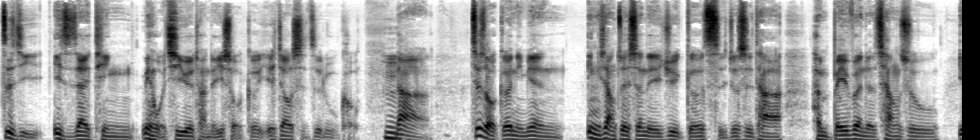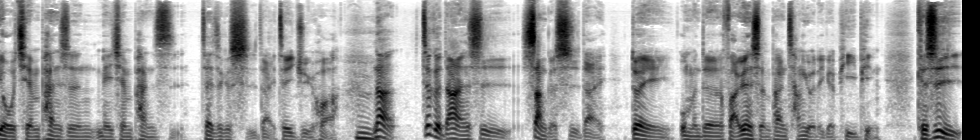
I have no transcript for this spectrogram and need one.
自己一直在听灭火器乐团的一首歌，也叫《十字路口》。那这首歌里面印象最深的一句歌词，就是他很悲愤的唱出“有钱判生，没钱判死”。在这个时代，这一句话，那。这个当然是上个世代对我们的法院审判常有的一个批评。可是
